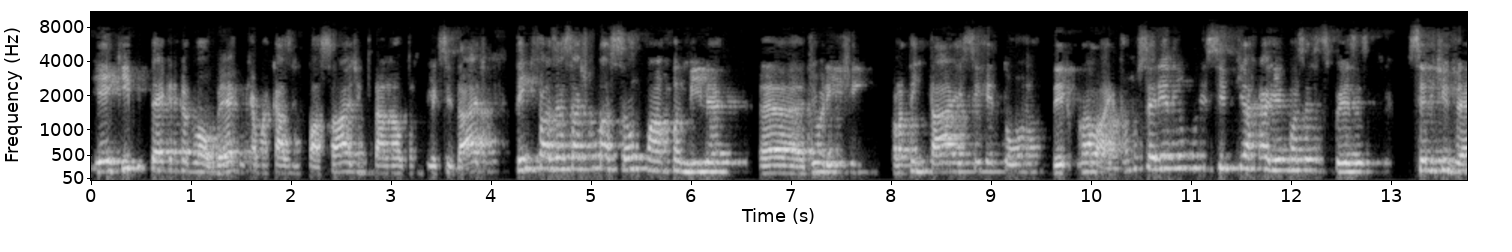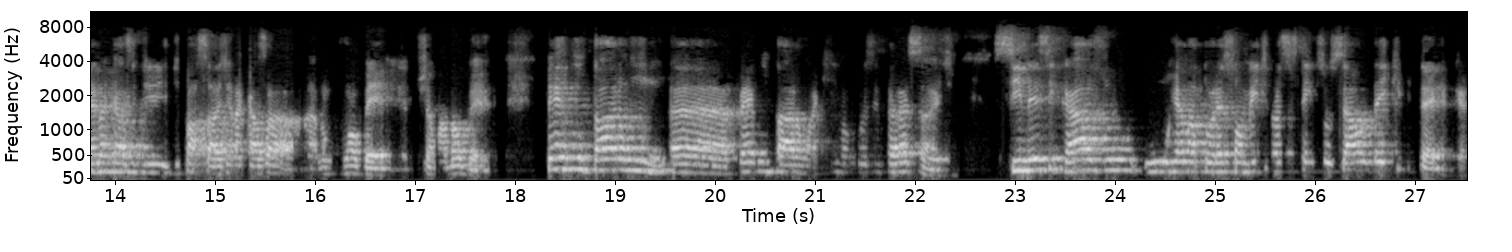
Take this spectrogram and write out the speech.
e a equipe técnica do albergue, que é uma casa de passagem, que está na alta complexidade, tem que fazer essa articulação com a família é, de origem para tentar esse retorno dele para lá. Então não seria nenhum município que arcaria com essas despesas se ele tiver na casa de, de passagem, na casa, no albergue, chamado albergue. Perguntaram, é, perguntaram aqui uma coisa interessante se nesse caso o relatório é somente do assistente social da equipe técnica.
